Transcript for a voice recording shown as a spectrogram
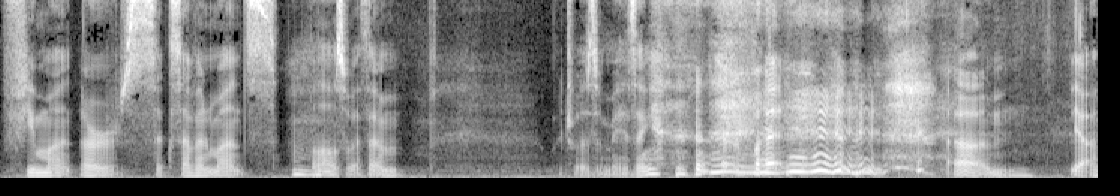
few months or six, seven months while I was with him, which was amazing. but um, yeah,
